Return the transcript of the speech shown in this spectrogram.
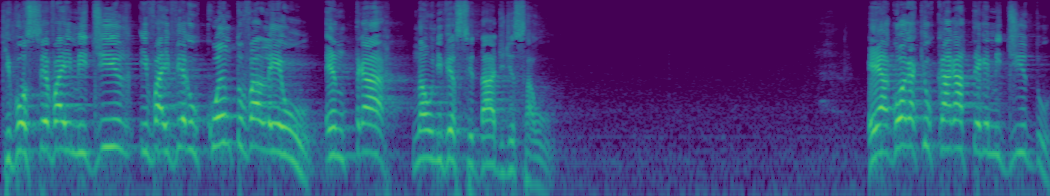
que você vai medir e vai ver o quanto valeu entrar na Universidade de Saul. É agora que o caráter é medido.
